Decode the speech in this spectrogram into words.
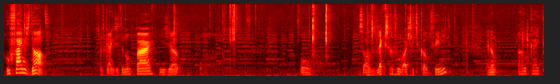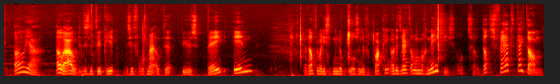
hoe fijn is dat? Even kijken, zitten er nog een paar? Hier zo. Oh. oh. Het is altijd het lekkerste gevoel als je iets koopt, vind je niet? En dan, oh kijk, oh ja. Oh wauw, dit is natuurlijk, hier zit volgens mij ook de USB in. De adapter, maar die zit nu nog los in de verpakking. Oh, dit werkt allemaal magnetisch. Oh, zo, dat is vet. Kijk dan.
